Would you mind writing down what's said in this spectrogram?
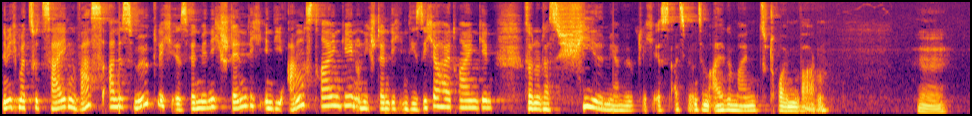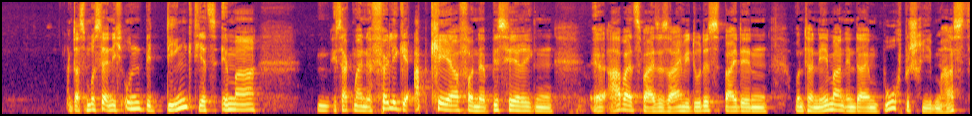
nämlich mal zu zeigen, was alles möglich ist, wenn wir nicht ständig in die Angst reingehen und nicht ständig in die Sicherheit reingehen, sondern dass viel mehr möglich ist, als wir uns im Allgemeinen zu träumen wagen. Hm. Das muss ja nicht unbedingt jetzt immer, ich sag mal, eine völlige Abkehr von der bisherigen äh, Arbeitsweise sein, wie du das bei den Unternehmern in deinem Buch beschrieben hast.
